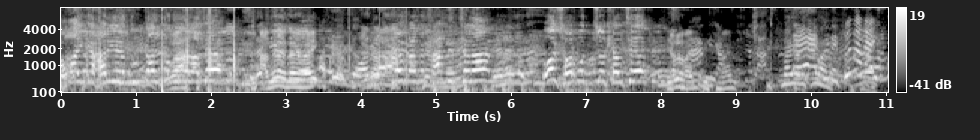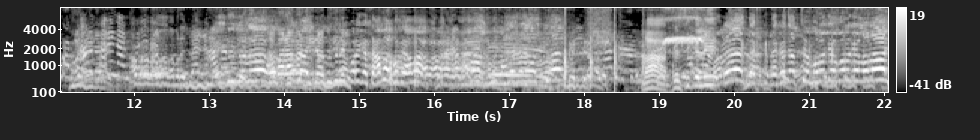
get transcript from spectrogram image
সবাইকে হারিয়ে দুর্দান্ত আছে। ভাই ছাড় দিচ্ছে না ও সর্বোচ্চ খেলছে এই দুজনে দুজনে পড়ে গেছে আবার হবে আবার আবার হবে। না বেসিক্যালি দেখা যাচ্ছে মরগে মরগে লড়াই।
